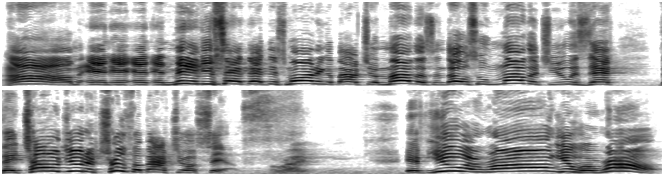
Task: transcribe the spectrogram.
Um, and, and, and many of you said that this morning about your mothers and those who mothered you is that they told you the truth about yourself. All right. If you were wrong, you were wrong.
